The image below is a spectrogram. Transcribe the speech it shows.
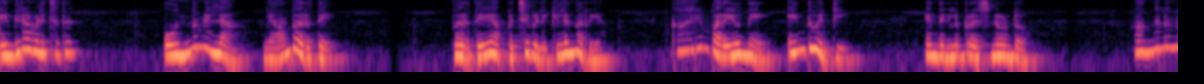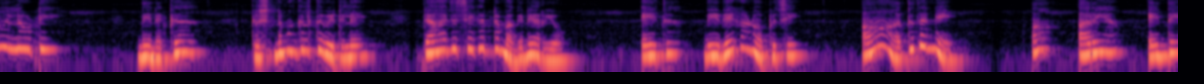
എന്തിനാ വിളിച്ചത്? ഒന്നുമില്ല ഞാൻ വെറുതെ. വെറുതെ അപ്പച്ചി വിളിക്കില്ലെന്നറിയാം. കാര്യം പറയൂന്നേ എന്തു പറ്റി? എന്തെങ്കിലും പ്രശ്നമുണ്ടോ? അങ്ങനൊന്നുമില്ല കുട്ടി. നിനക്ക് കൃഷ്ണമംഗലത്തെ വീട്ടിലെ രാജശേഖരന്റെ മകനെ അറിയോ? ഏത് വിവേകാണോ അപ്പച്ചി? ആ അത് തന്നെ. ആ അറിയാം. എന്തേ?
